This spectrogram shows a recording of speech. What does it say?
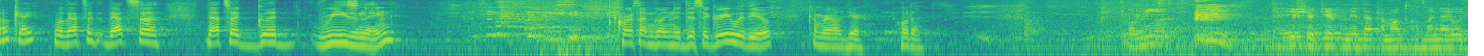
Okay, well that's a, that's a, that's a good reasoning. Of course I'm going to disagree with you. Come around here, hold on. For me, if you give me that amount of money, I would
